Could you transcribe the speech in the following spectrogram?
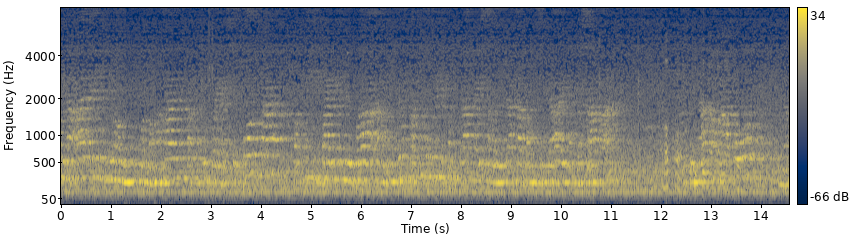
pinaalay ninyo ang pagmamahal, pagkupay at suporta, pagtitibayan mo ba ang inyong patuloy na pagkakay sa kanila habang sila ay magkasama? Opo. Pinapangako na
